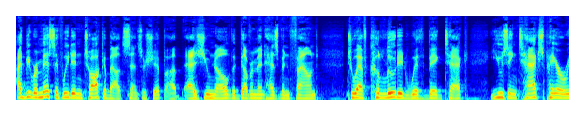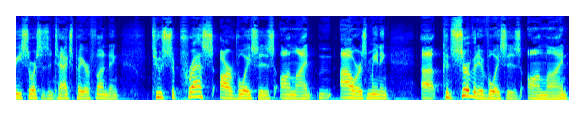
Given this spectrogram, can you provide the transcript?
I'd be remiss if we didn't talk about censorship. Uh, as you know, the government has been found to have colluded with big tech using taxpayer resources and taxpayer funding to suppress our voices online, ours meaning uh, conservative voices online,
